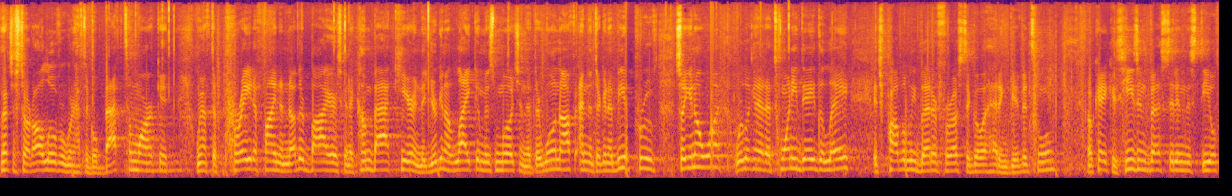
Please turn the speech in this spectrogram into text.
We have to start all over. We're going to have to go back to market. We're going to have to pray to find another buyer who's going to come back here and that you're going to like them as much and that they're willing to offer and that they're going to be approved. So you know what? We're looking at a 20-day delay. It's probably better for us to go ahead and give it to him, okay? Because he's invested in this deal.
